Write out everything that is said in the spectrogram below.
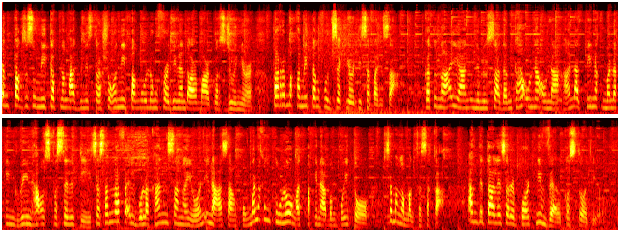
ang pagsusumikap ng administrasyon ni Pangulong Ferdinand R. Marcos Jr. para makamit ang food security sa bansa. Katunayan, inanunsad ang kauna-unahan at pinakmalaking greenhouse facility sa San Rafael, Bulacan sa ngayon. Inaasang pong malaking tulong at pakinabang po ito sa mga magsasaka. Ang detalye sa report ni Vel Custodio.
